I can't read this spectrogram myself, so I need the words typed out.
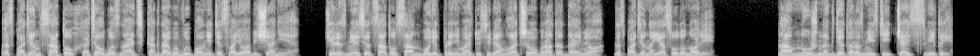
Господин Сату хотел бы знать, когда вы выполните свое обещание. Через месяц Сату-сан будет принимать у себя младшего брата Даймё, господина Ясуду Нори. Нам нужно где-то разместить часть свиты,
